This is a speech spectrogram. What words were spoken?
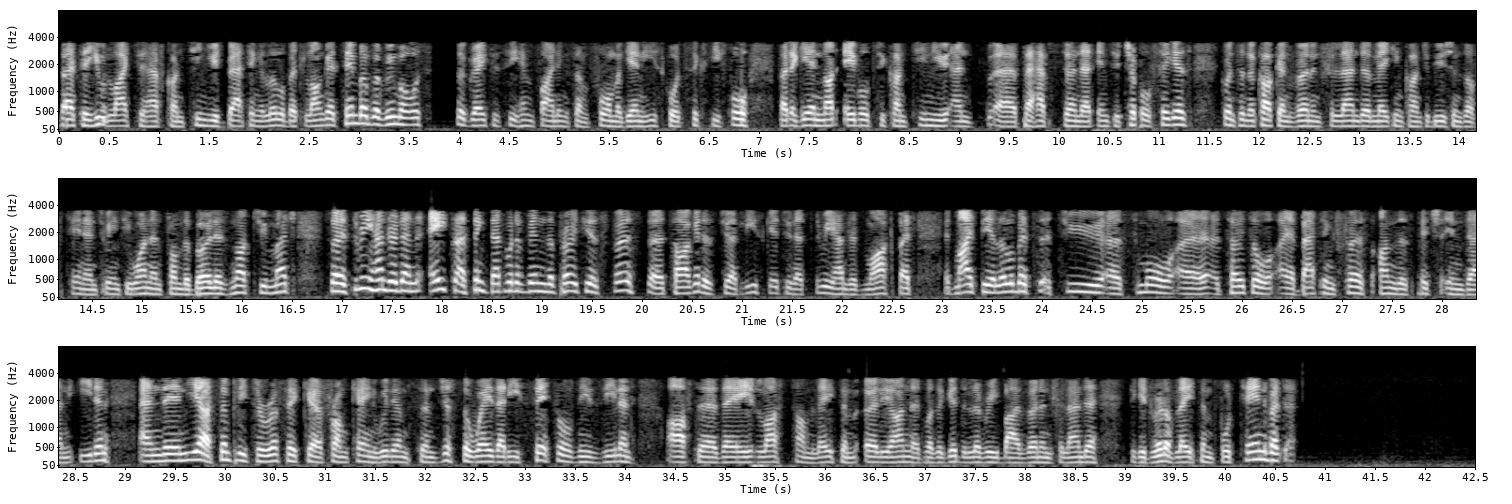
but uh, he would like to have continued batting a little bit longer. Temba Bavuma also so great to see him finding some form again. He scored 64, but again, not able to continue and uh, perhaps turn that into triple figures. Quinton de Kock and Vernon Philander making contributions of 10 and 21, and from the bowlers, not too much. So 308, I think that would have been the Proteas' first uh, target, is to at least get to that 300 mark, but it might be a little bit too uh, small uh, total uh, batting first on this pitch in Dunedin. And then, yeah, simply terrific uh, from Kane Williamson, just the way that he settled New Zealand Zealand after they lost Tom Latham early on. It was a good delivery by Vernon Philander to get rid of Latham for 10, but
